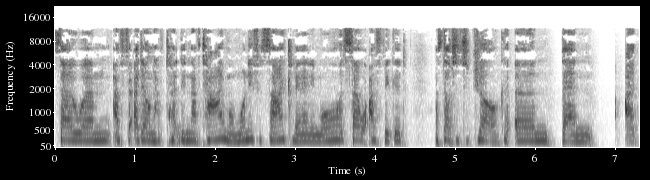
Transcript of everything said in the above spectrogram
So um, I, I, don't have t- didn't have time or money for cycling anymore. So I figured I started to jog, and then I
